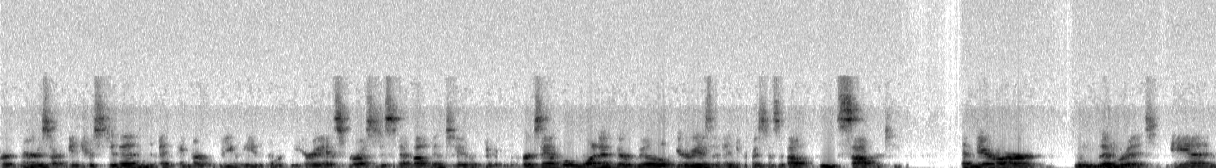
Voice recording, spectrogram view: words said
partners are interested in, I think are really important areas for us to step up into. For example, one of their real areas of interest is about food sovereignty. And there are deliberate and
